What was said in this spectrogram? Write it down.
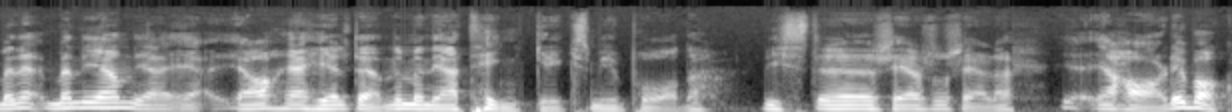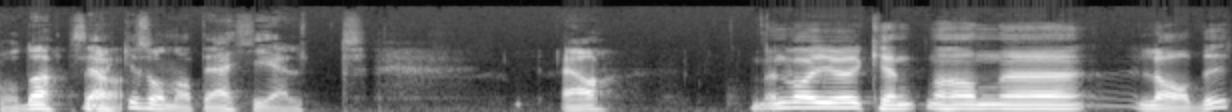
Men, jeg, men igjen, jeg, jeg, ja, jeg er helt enig, men jeg tenker ikke så mye på det. Hvis det skjer, så skjer det. Jeg, jeg har det i bakhodet, så det er Ja. ikke sånn at jeg er helt Ja. Men hva gjør Kent når han eh, lader?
